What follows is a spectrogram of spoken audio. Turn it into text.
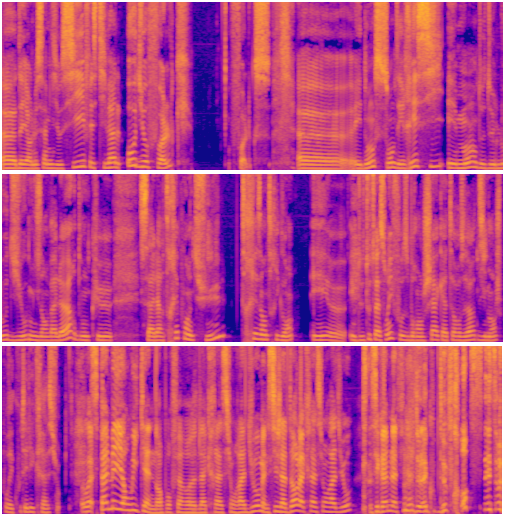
Euh, D'ailleurs le samedi aussi, festival audio folk Folks. Euh, et donc, ce sont des récits et mondes de l'audio mis en valeur. Donc, euh, ça a l'air très pointu, très intrigant. Et, euh, et de toute façon, il faut se brancher à 14h dimanche pour écouter les créations. C'est pas le meilleur week-end hein, pour faire euh, de la création radio, même si j'adore la création radio. C'est quand même la finale de la Coupe de France, désolée.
